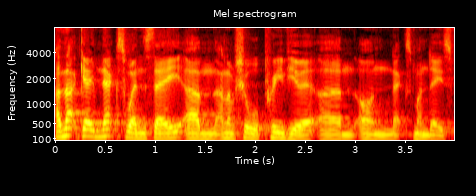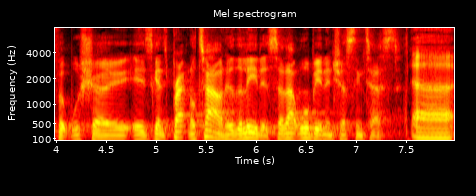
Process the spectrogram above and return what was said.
And that game next Wednesday, um, and I'm sure we'll preview it um, on next Monday's football show, is against Bracknell Town, who are the leaders. So that will be an interesting test. Uh,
